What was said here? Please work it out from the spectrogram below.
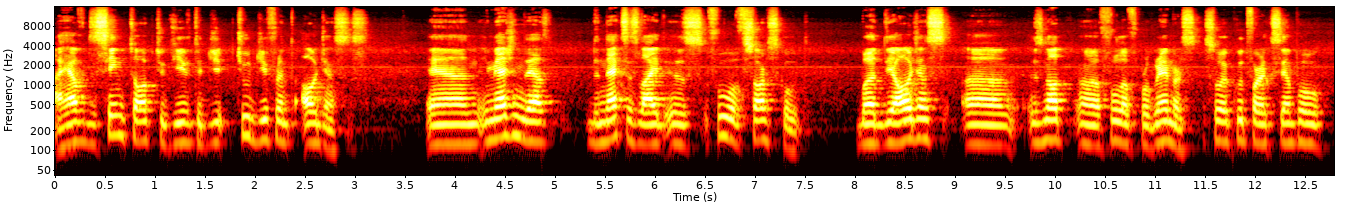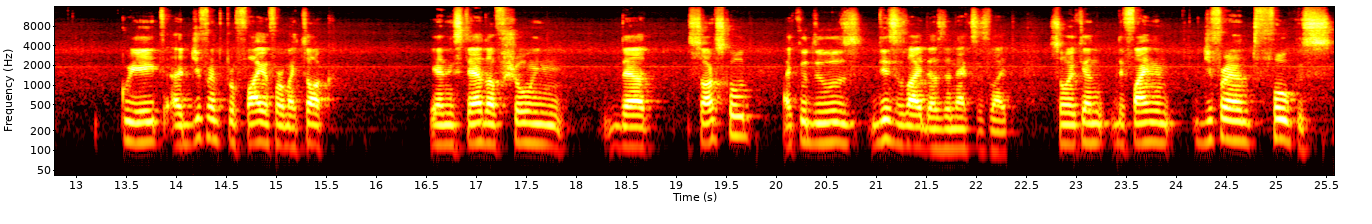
I have the same talk to give to two different audiences. And imagine that the next slide is full of source code but the audience uh, is not uh, full of programmers. So I could, for example, create a different profile for my talk. And instead of showing that source code, I could use this slide as the next slide. So I can define different focus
